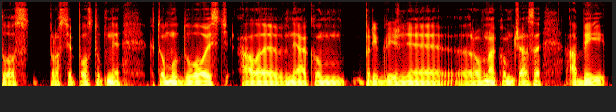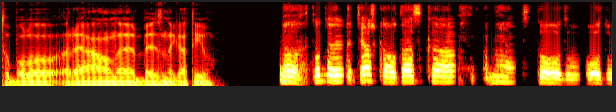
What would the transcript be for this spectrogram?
dosť, proste postupne k tomu dôjsť, ale v nejakom približne rovnakom čase, aby to bolo reálne bez negatív? No, toto je ťažká otázka z toho dôvodu,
